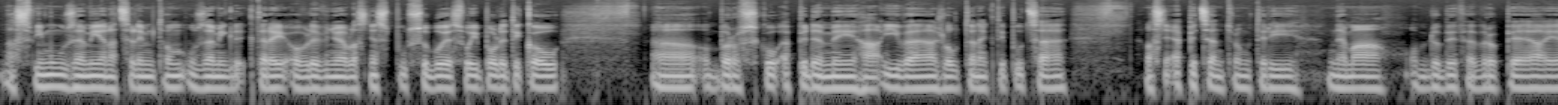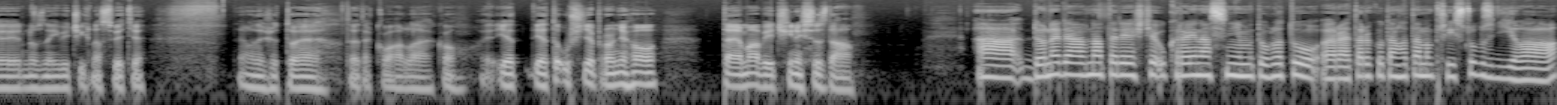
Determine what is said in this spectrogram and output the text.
na svým území a na celém tom území, který ovlivňuje, vlastně způsobuje svojí politikou obrovskou epidemii HIV a žloutenek typu C, vlastně epicentrum, který nemá obdoby v Evropě a je jedno z největších na světě. Jo, takže to je, to je takováhle, jako, je, je to určitě pro něho téma větší, než se zdá. A donedávna tedy ještě Ukrajina s ním tuhle tu rétoriku, tenhle ten přístup sdílela.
